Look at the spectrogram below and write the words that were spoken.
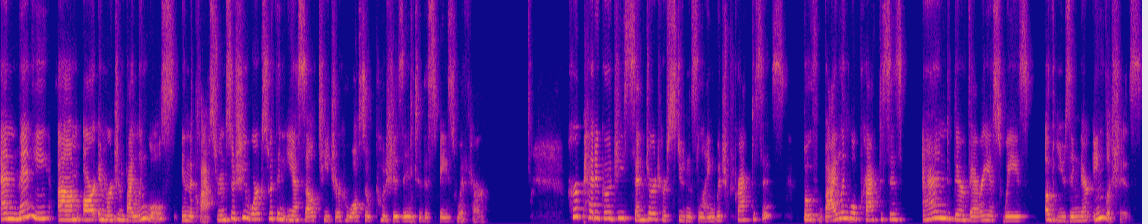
and many um, are emergent bilinguals in the classroom. So she works with an ESL teacher who also pushes into the space with her. Her pedagogy centered her students' language practices, both bilingual practices and their various ways of using their Englishes.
